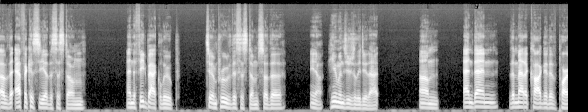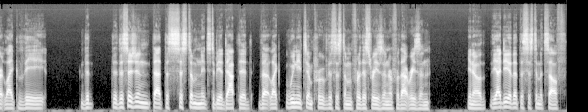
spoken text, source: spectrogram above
of the efficacy of the system and the feedback loop to improve the system. So the, you know, humans usually do that. Um, and then the metacognitive part, like the, the, the decision that the system needs to be adapted, that like we need to improve the system for this reason or for that reason. You know, the idea that the system itself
